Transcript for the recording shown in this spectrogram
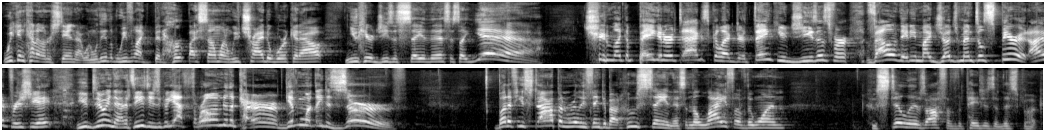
we can kind of understand that. When we've, like been hurt by someone we've tried to work it out and you hear jesus say this it's like yeah treat him like a pagan or a tax collector. Thank you jesus for validating my judgmental spirit. I appreciate you doing that. It's easy. To go yeah throw them to the curb. Give them what they deserve but if you stop and really think about who's saying this and the life of the one who still lives off of the pages of this book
